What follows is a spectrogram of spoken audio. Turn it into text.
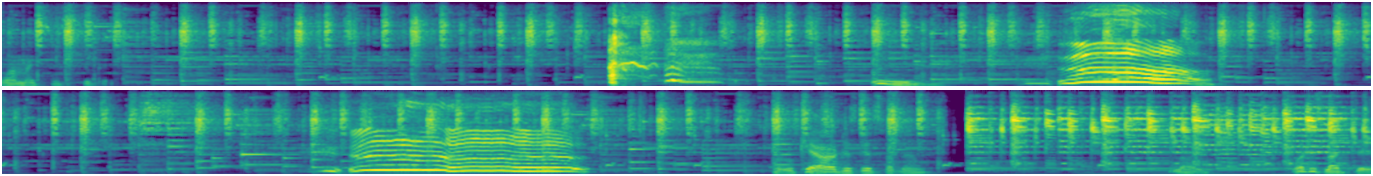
why am I so stupid? Mm. Ugh! Ugh! Okay, I'll just get stuff now. Life doing?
